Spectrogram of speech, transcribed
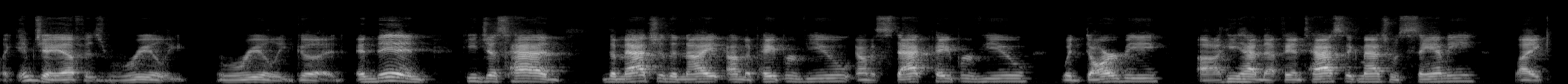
like MJF is really, really good. And then he just had the match of the night on the pay per view, on a stack pay per view with Darby. Uh, he had that fantastic match with Sammy. Like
